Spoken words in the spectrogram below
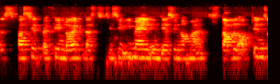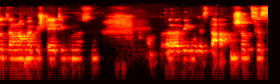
das passiert bei vielen Leuten, dass diese E-Mail, in der sie nochmal das Double Opt-in sozusagen nochmal bestätigen müssen, äh, wegen des Datenschutzes.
